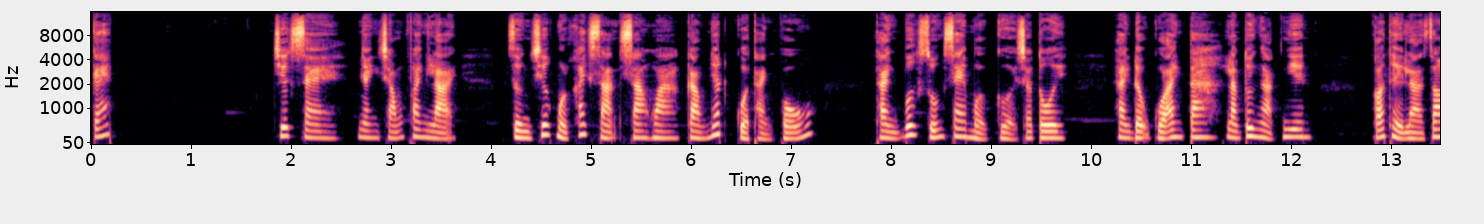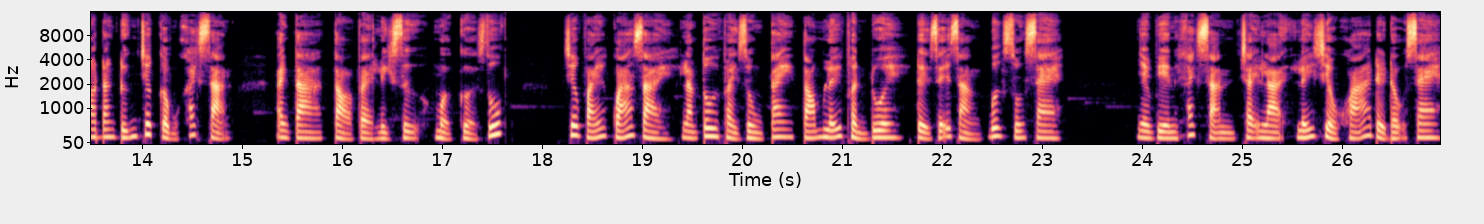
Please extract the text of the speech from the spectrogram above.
Két. Chiếc xe nhanh chóng phanh lại, dừng trước một khách sạn xa hoa cao nhất của thành phố. Thành bước xuống xe mở cửa cho tôi. Hành động của anh ta làm tôi ngạc nhiên. Có thể là do đang đứng trước cổng khách sạn, anh ta tỏ vẻ lịch sự mở cửa giúp. Chiếc váy quá dài làm tôi phải dùng tay tóm lấy phần đuôi để dễ dàng bước xuống xe. Nhân viên khách sạn chạy lại lấy chìa khóa để đậu xe.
